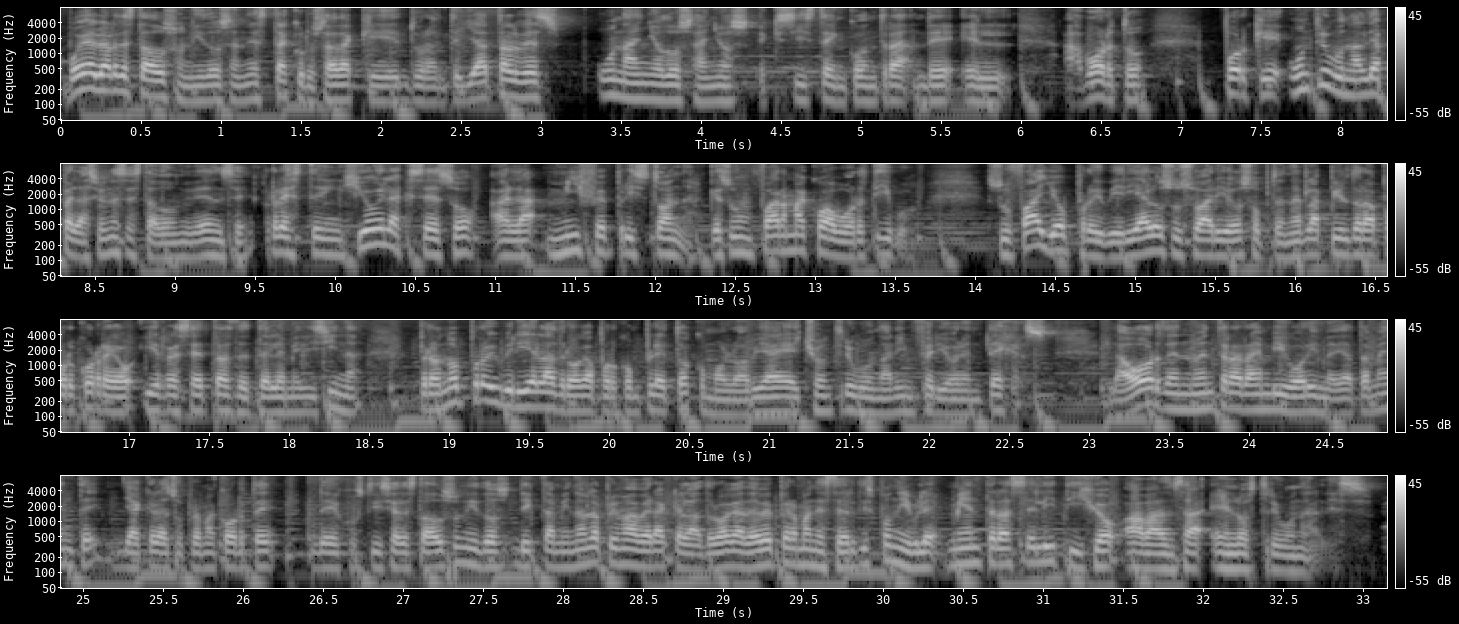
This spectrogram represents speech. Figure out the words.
Voy a hablar de Estados Unidos en esta cruzada que durante ya tal vez un año, dos años existe en contra del aborto, porque un tribunal de apelaciones estadounidense restringió el acceso a la mifepristona, que es un fármaco abortivo. Su fallo prohibiría a los usuarios obtener la píldora por correo y recetas de telemedicina, pero no prohibiría la droga por completo como lo había hecho un tribunal inferior en Texas. La orden no entrará en vigor inmediatamente, ya que la Suprema Corte de Justicia de Estados Unidos dictaminó en la primavera que la droga debe permanecer disponible mientras el litigio avanza en los tribunales.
